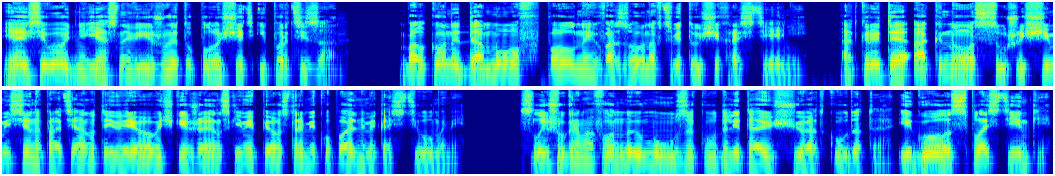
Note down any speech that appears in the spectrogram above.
Я и сегодня ясно вижу эту площадь и партизан. Балконы домов, полные вазонов цветущих растений, открытое окно с сушащимися на протянутой веревочке женскими пестрыми купальными костюмами, Слышу граммофонную музыку, долетающую откуда-то, и голос с пластинки,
